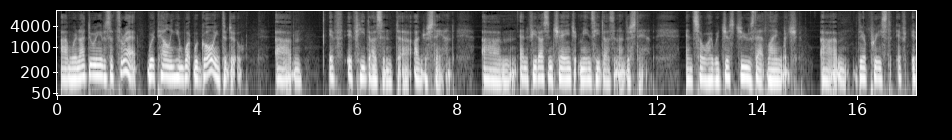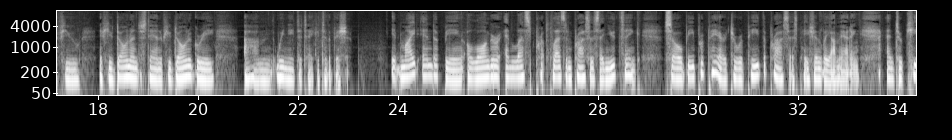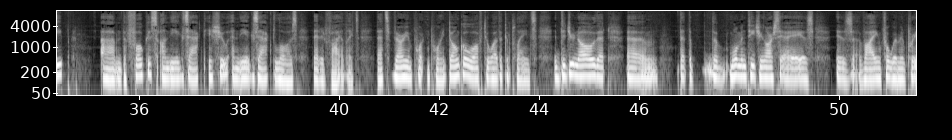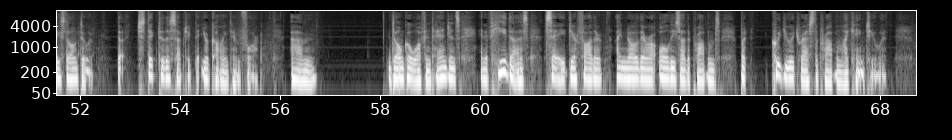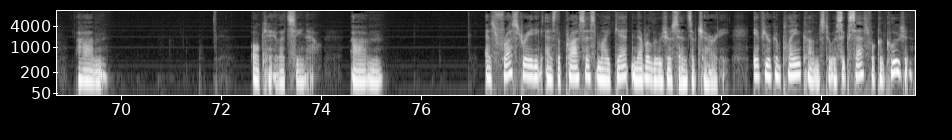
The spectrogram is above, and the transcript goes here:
Um, we're not doing it as a threat. We're telling him what we're going to do um, if if he doesn't uh, understand, um, and if he doesn't change, it means he doesn't understand. And so I would just use that language, um, dear priest. If if you if you don't understand, if you don't agree, um, we need to take it to the bishop. It might end up being a longer and less pleasant process than you'd think. So be prepared to repeat the process patiently, I'm adding, and to keep um, the focus on the exact issue and the exact laws that it violates. That's a very important point. Don't go off to other complaints. Did you know that um, that the the woman teaching RCIA is is uh, vying for women priests, don't do it. The, stick to the subject that you're calling to him for. Um, don't go off in tangents. And if he does, say, Dear Father, I know there are all these other problems, but could you address the problem I came to you with? Um, okay, let's see now. Um, as frustrating as the process might get, never lose your sense of charity. If your complaint comes to a successful conclusion,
